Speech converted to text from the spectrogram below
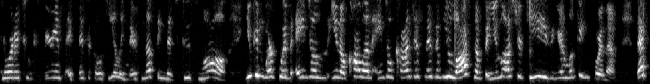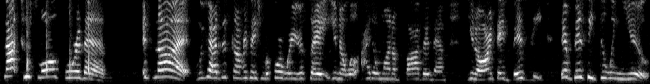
in order to experience a physical healing. There's nothing that's too small. You can work with angels, you know, call on angel consciousness if you lost something, you lost your keys and you're looking for them. That's not too small for them. It's not. We've had this conversation before where you'll say, you know, well, I don't want to bother them. You know, aren't they busy? They're busy doing you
